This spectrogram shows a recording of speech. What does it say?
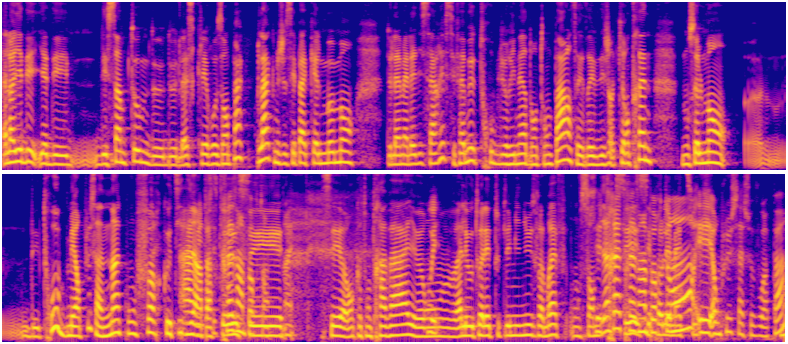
Alors il y a des, il y a des, des symptômes de, de, la sclérose en plaques, mais je ne sais pas à quel moment de la maladie ça arrive. Ces fameux troubles urinaires dont on parle, ça arrive des gens qui entraînent non seulement euh, des troubles, mais en plus un inconfort quotidien ah parce que c'est important. C'est quand on travaille, on va aller aux toilettes toutes les minutes. Enfin bref, on sent bien très, que c'est très important. Et en plus, ça se voit pas.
